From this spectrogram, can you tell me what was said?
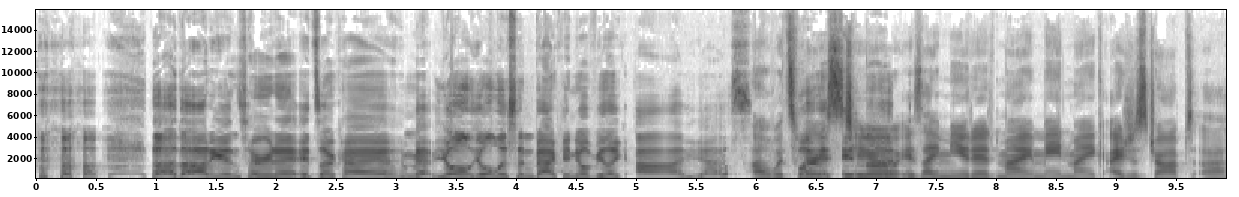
the, the audience heard it. It's okay. You'll you'll listen back and you'll be like, ah, yes. Oh, what's but worse too the, is I muted my main mic. I just dropped. Uh,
